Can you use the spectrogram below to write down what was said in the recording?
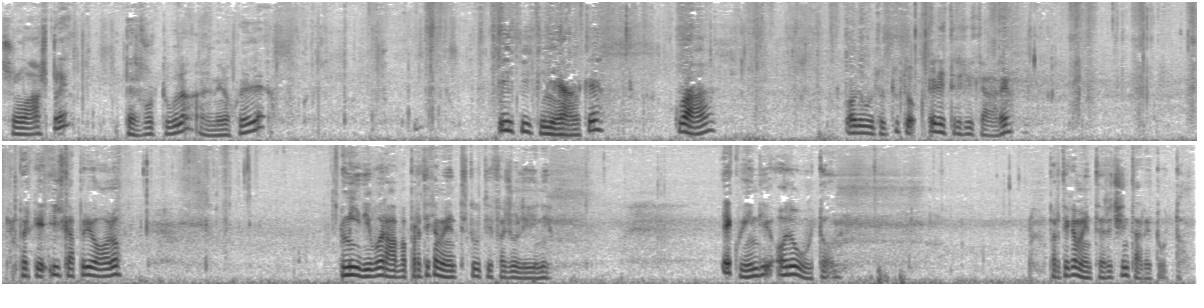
sono aspre per fortuna almeno quelle. I fichi neanche. Qua ho dovuto tutto elettrificare perché il capriolo mi divorava praticamente tutti i fagiolini. E quindi ho dovuto praticamente recintare tutto.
